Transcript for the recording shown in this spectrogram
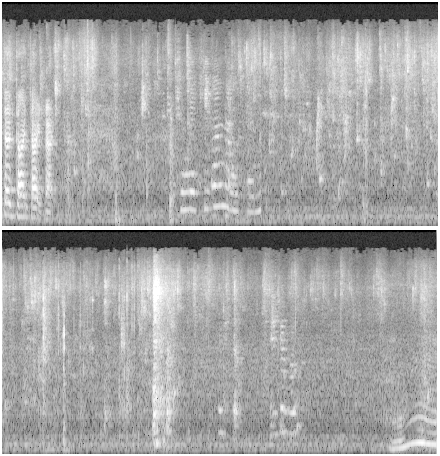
い痛い痛い痛い痛い。決めきらないかね大丈夫うん。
